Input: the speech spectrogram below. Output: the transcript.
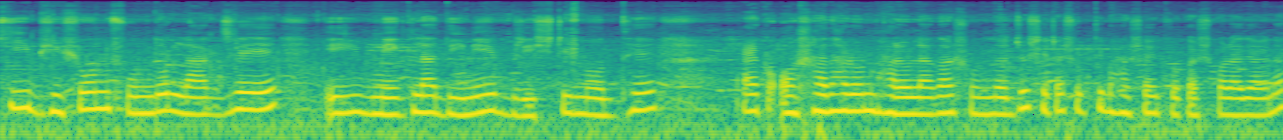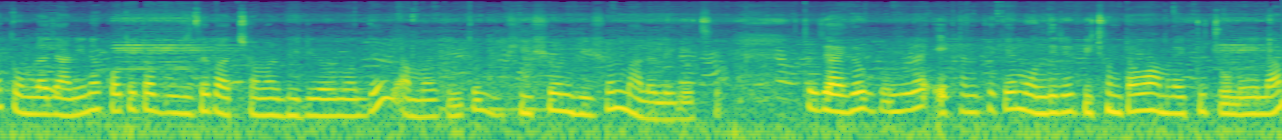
কি ভীষণ সুন্দর লাগছে এই মেঘলা দিনে বৃষ্টির মধ্যে। এক অসাধারণ ভালো লাগার সৌন্দর্য, সেটা সত্যি ভাষায় প্রকাশ করা যায় না। তোমরা জানি না কতটা বুঝতে পারছ আমার ভিডিওর মধ্যে, আমার কিন্তু ভীষণ ভীষণ ভালো লেগেছে। তো যাই হোক বন্ধুরা, এখান থেকে মন্দিরের পিছনটাও আমরা একটু চলে এলাম।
